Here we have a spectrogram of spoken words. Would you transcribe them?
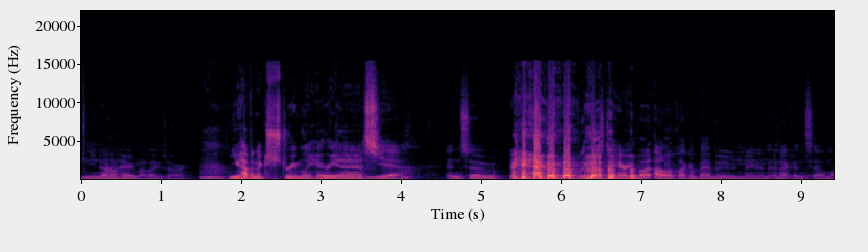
And you know how hairy my legs are. You have an extremely hairy ass. Yeah. And so with just a hairy butt, I look like a baboon, man, and I can sell my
